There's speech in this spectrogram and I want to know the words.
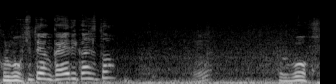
Full box itu yang kayak dikasih toh? Hmm? Full box.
